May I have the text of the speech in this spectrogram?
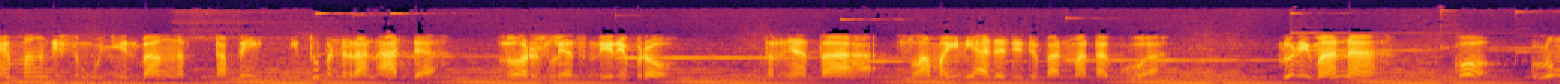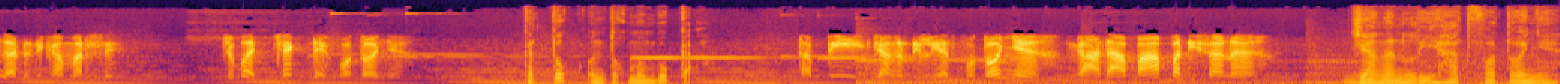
Emang disembunyiin banget, tapi itu beneran ada. Lu harus lihat sendiri, bro. Ternyata selama ini ada di depan mata gue. Lu di mana? Kok lu nggak ada di kamar sih? Coba cek deh fotonya. Ketuk untuk membuka. Tapi jangan dilihat fotonya, nggak ada apa-apa di sana. Jangan lihat fotonya.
